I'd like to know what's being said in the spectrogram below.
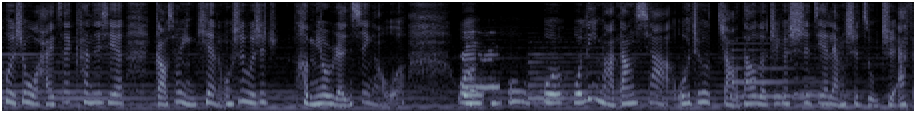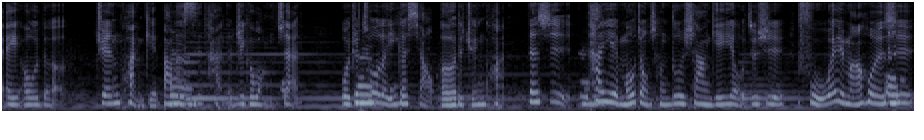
或者是我还在看这些搞笑影片，我是不是很没有人性啊？我，我，我，我立马当下我就找到了这个世界粮食组织 FAO 的捐款给巴勒斯坦的这个网站，我就做了一个小额的捐款，但是它也某种程度上也有就是抚慰嘛，或者是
